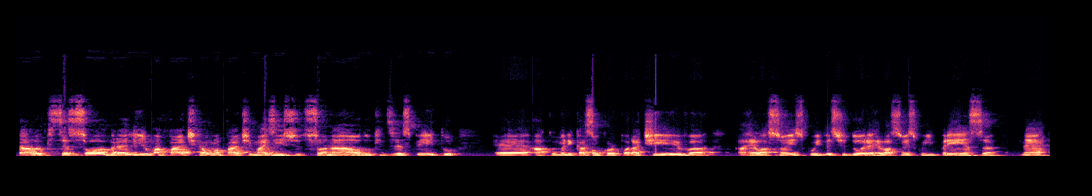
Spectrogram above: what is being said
Claro que você sobra ali uma parte que é uma parte mais institucional, do que diz respeito é, à comunicação corporativa, a relações com o investidor, a relações com a imprensa, né?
